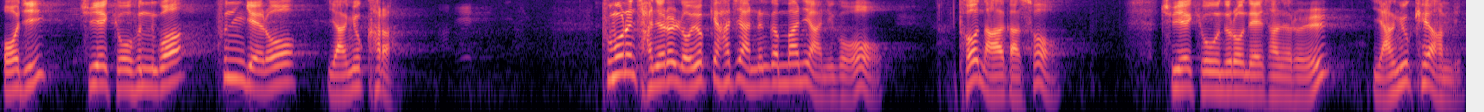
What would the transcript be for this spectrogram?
오직 주의 교훈과 훈계로 양육하라. 부모는 자녀를 노엽게 하지 않는 것만이 아니고 더 나아가서 주의 교훈으로 내 자녀를 양육해야 합니다.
